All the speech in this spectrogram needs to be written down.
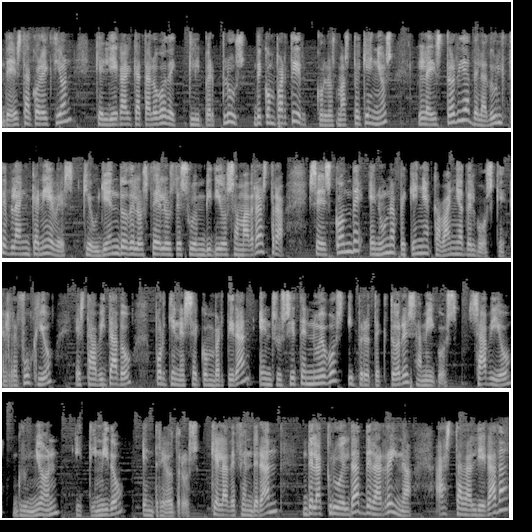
de esta colección que llega al catálogo de Clipper Plus, de compartir con los más pequeños la historia de la dulce Blancanieves, que huyendo de los celos de su envidiosa madrastra, se esconde en una pequeña cabaña del bosque. El refugio está habitado por quienes se convertirán en sus siete nuevos y protectores amigos, sabio, gruñón y tímido, entre otros, que la defenderán de la crueldad de la reina hasta la llegada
